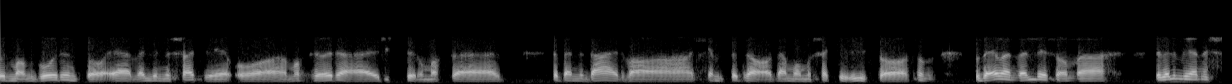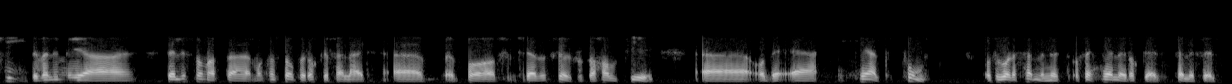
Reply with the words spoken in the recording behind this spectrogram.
hvor man går rundt og er veldig nysgjerrig, og man hører rykter om at eh, det bandet der var kjempebra, og det må man sjekke ut. sånn. Så det er jo en veldig sånn eh, Det er veldig mye energi. Det er veldig mye det er litt sånn at Man kan stå på Rockefeller på fredagskveld klokka halv ti, og det er helt tomt. Og så går det fem minutter, og så er hele Rockefeller fylt.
